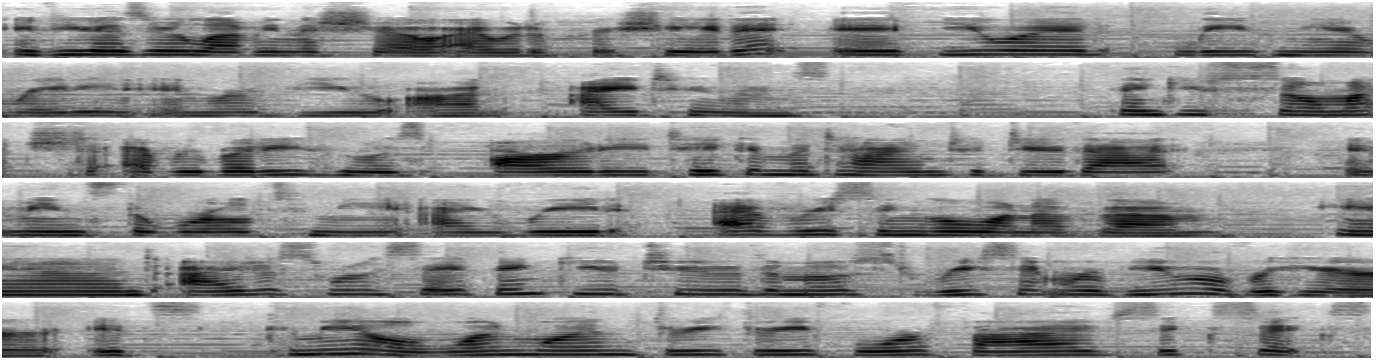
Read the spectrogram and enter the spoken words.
If you guys are loving the show, I would appreciate it if you would leave me a rating and review on iTunes. Thank you so much to everybody who has already taken the time to do that. It means the world to me. I read every single one of them. And I just want to say thank you to the most recent review over here. It's Camille11334566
